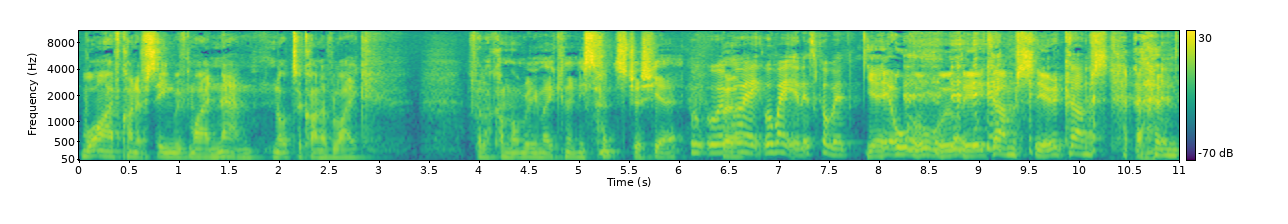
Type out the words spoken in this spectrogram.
what I've kind of seen with my nan not to kind of like feel like I'm not really making any sense just yet wait, wait, but- wait, we're waiting, it's coming. yeah oh, oh, oh, here it comes here it comes. Um,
